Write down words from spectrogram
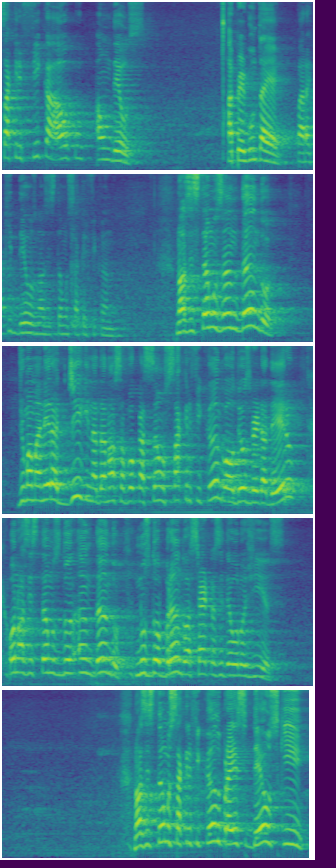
sacrifica algo a um Deus a pergunta é: para que Deus nós estamos sacrificando? Nós estamos andando de uma maneira digna da nossa vocação, sacrificando ao Deus verdadeiro, ou nós estamos andando, nos dobrando a certas ideologias? Nós estamos sacrificando para esse Deus que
